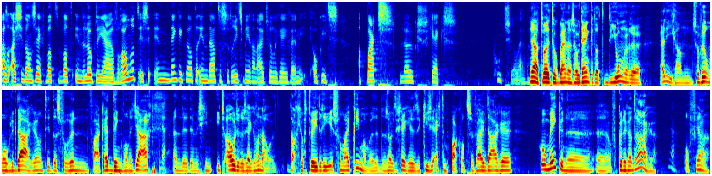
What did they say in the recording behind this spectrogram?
als, als je dan zegt wat, wat in de loop der jaren verandert, is in, denk ik wel dat inderdaad dat ze er iets meer aan uit willen geven. En ook iets aparts, leuks, geks, goeds willen hebben. ja, terwijl je toch bijna zou denken dat die jongeren, hè, die gaan zoveel mogelijk dagen. Want dit, dat is voor hun vaak het ding van het jaar. Ja. En de, de misschien iets ouderen zeggen van nou, een dagje of twee, drie is voor mij prima. Maar dan zou ik zeggen, ze kiezen echt een pak wat ze vijf dagen gewoon mee kunnen eh, of kunnen gaan dragen. Ja. Of ja,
